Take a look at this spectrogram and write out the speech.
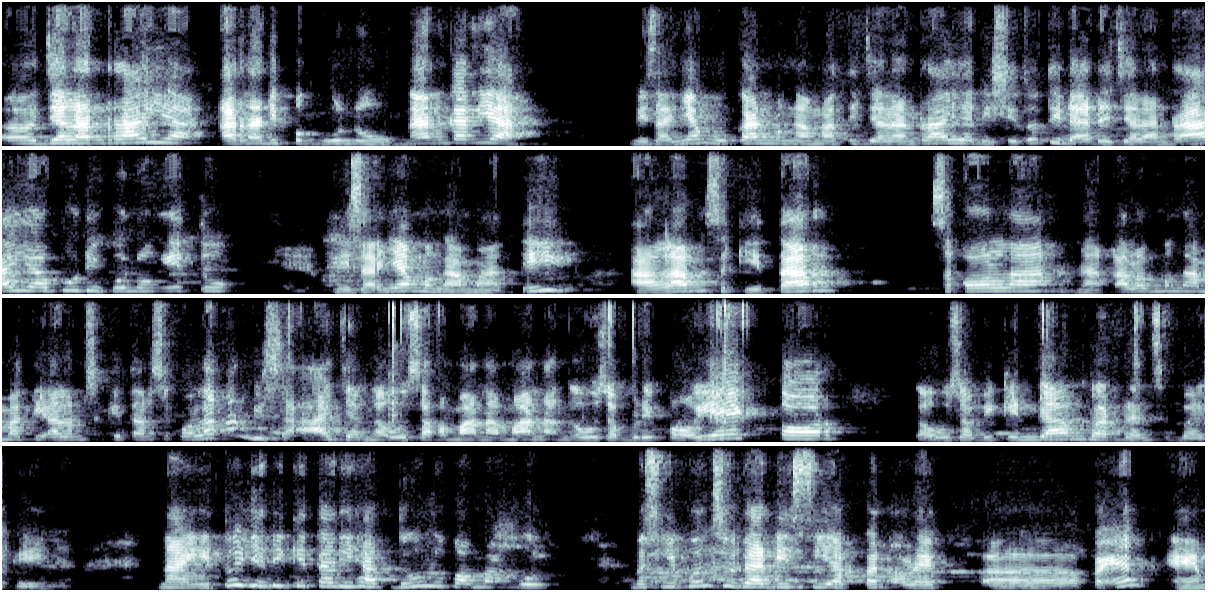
e, jalan raya, karena di pegunungan kan ya. Misalnya bukan mengamati jalan raya, di situ tidak ada jalan raya Bu di gunung itu Misalnya mengamati alam sekitar sekolah. Nah, kalau mengamati alam sekitar sekolah kan bisa aja, nggak usah ke mana-mana, nggak usah beli proyektor, nggak usah bikin gambar dan sebagainya. Nah, itu jadi kita lihat dulu Pak Makbul. Meskipun sudah disiapkan oleh uh, eh, PMM,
